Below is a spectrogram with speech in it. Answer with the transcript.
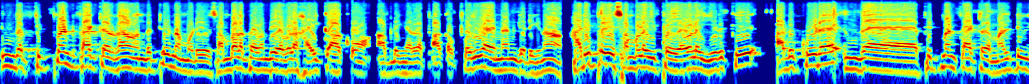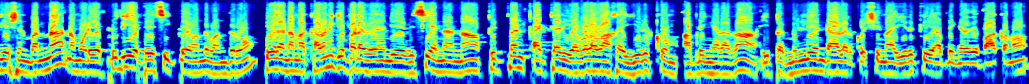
இந்த ஃபிட்மெண்ட் ஃபேக்டர் தான் வந்துட்டு நம்முடைய சம்பளத்தை வந்து எவ்வளவு ஹைக் ஆக்கும் அப்படிங்கறத பார்க்க பொதுவா என்னன்னு கேட்டீங்கன்னா அடிப்படை சம்பளம் இப்போ எவ்வளவு இருக்கு அது கூட இந்த ஃபிட்மெண்ட் ஃபேக்டரை மல்டிபிகேஷன் பண்ணா நம்முடைய புதிய பேசிக் பே வந்து வந்துடும் இதுல நம்ம கவனிக்கப்பட வேண்டிய விஷயம் என்னன்னா ஃபிட்மெண்ட் ஃபேக்டர் எவ்வளவாக இருக்கும் அப்படிங்கறதான் இப்ப மில்லியன் டாலர் கொஷினாக இருக்குது அப்படிங்கிறதை பார்க்கணும்.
